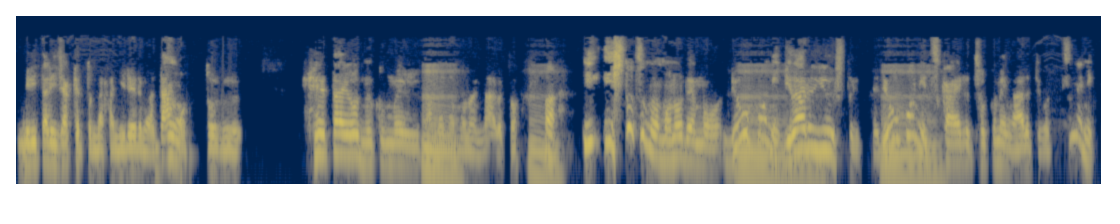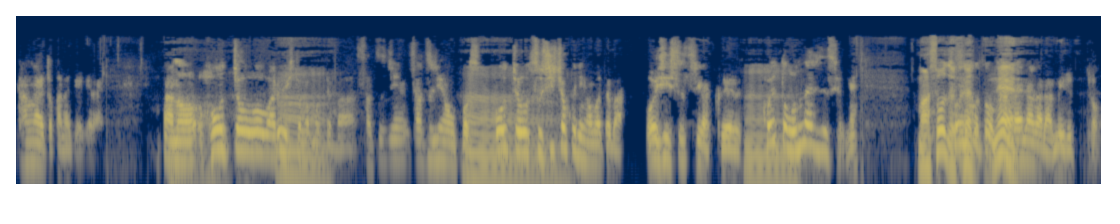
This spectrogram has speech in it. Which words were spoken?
ミリタリージャケットの中に入れれば暖を取る兵隊をぬくめるためのものになると。うん。まあ、い一つのものでも、両方にデュアルユースといって、うん。両方に使える側面があるということを常に考えておかなきゃいけない。あの、包丁を悪い人が持てば殺人、殺人を起こすうん。包丁を寿司職人が持てば美味しい寿司が食えるうん。これと同じですよね。まあそうですねそういうことを考えねながら見ると。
